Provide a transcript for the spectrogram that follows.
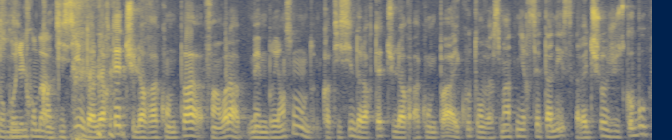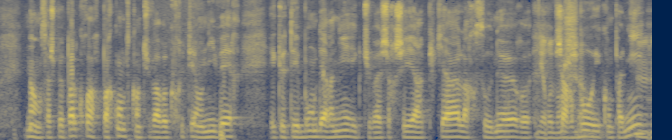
quand ils signent dans leur tête, tu leur racontes pas. Enfin voilà, même Briançon, quand ils signent dans leur tête, tu leur racontes pas. Écoute, on va se maintenir cette année, ça va être chaud jusqu'au bout. Non, ça je peux pas le croire. Par contre, quand tu vas recruter en hiver et que tu es bon dernier et que tu vas chercher Apia, l'Arseneur, euh, Charbot et compagnie, mm.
